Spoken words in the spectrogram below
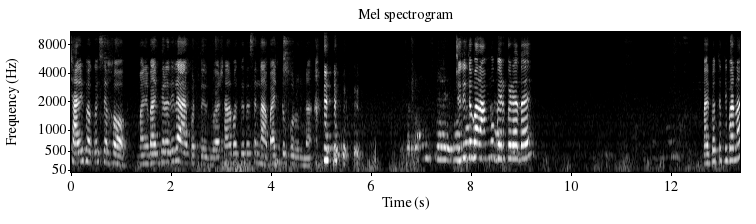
শারিফা কইছে, হ মানে বাইর করে দিলে আয় করতে হইব। আর সারাফত কইতেছে, না, বাইর তো করুন না। যদি তোমার আম্মু বের করে দেয়, বাইর করতে দিবা না?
